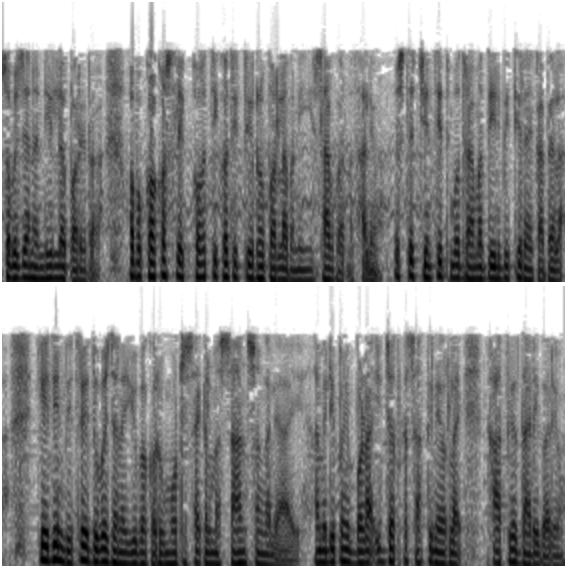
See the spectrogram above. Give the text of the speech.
सबैजना निल्ल परेर अब ककसले कति कति तिर्नु पर्ला भनी हिसाब गर्न थाल्यौँ। यस्तै चिन्तित मुद्रामा दिन बितिरहेका बेला केही दिनभित्रै दुवैजना युवकहरू मोटरसाइकलमा शानसँगले आए। हामीले पनि बडा इज्जतका साथ तिनीहरूलाई खातिरदारी गऱ्यौँ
